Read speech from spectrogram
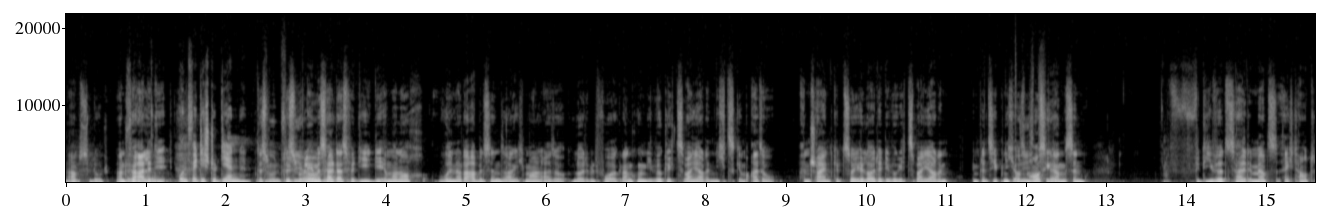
Absolut. Und für Ja. alle, die. Und für die Studierenden. Das, das die Problem auch, ist halt, ja. dass für die, die immer noch vulnerabel sind, sage ich mal, also Leute mit Vorerkrankungen, die wirklich zwei Jahre nichts gemacht Also anscheinend gibt es solche Leute, die wirklich zwei Jahre im Prinzip nicht aus dem Nichts, Haus ja. gegangen sind. Für die wird es halt im März echt hart,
